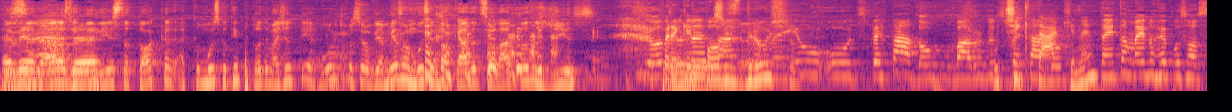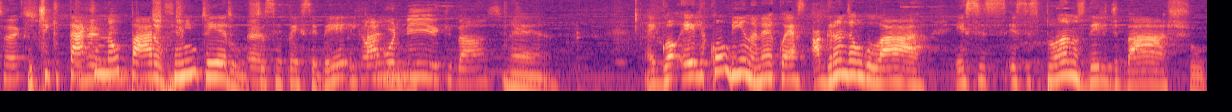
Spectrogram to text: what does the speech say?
É verdade, O é. satanista toca a música o tempo todo. Imagina o terror de você ouvir a mesma música tocada do seu lado todos os dias. Por aquele povo também, esdrúxulo. O, o despertador, o barulho do O despertador. tic-tac, né? Tem também no Repulso ao Sexo. O tic-tac não para o filme inteiro. É. Se você perceber, ele Aquela tá ali. agonia que dá, assim. É. É igual, ele combina, né, com essa- a grande angular, esses, esses planos dele de baixo,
